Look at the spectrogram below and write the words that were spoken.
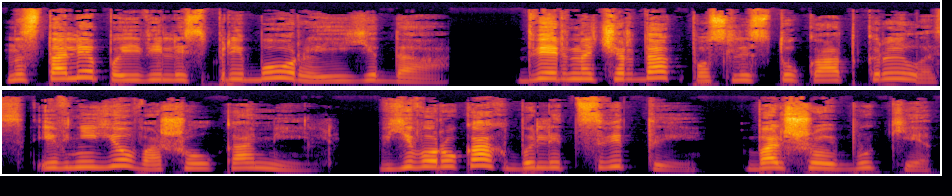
на столе появились приборы и еда. Дверь на чердак после стука открылась, и в нее вошел Камиль. В его руках были цветы, большой букет.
